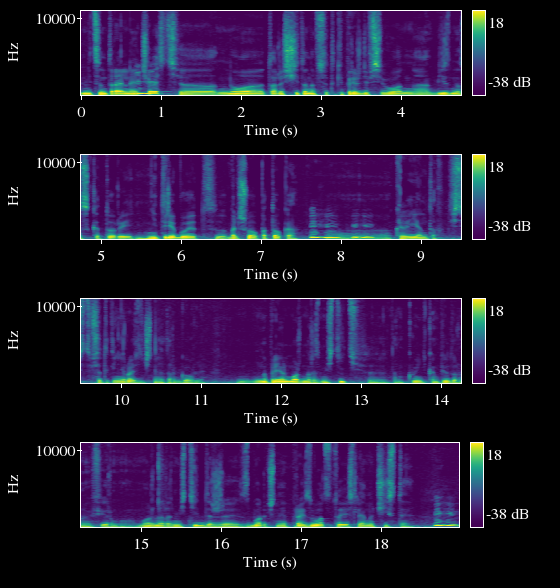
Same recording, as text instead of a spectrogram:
Не центральная угу. часть, э, но это рассчитано все-таки прежде всего на бизнес, который не требует большого потока угу. клиентов есть все-таки не розничная торговля. Например, можно разместить э, там, какую-нибудь компьютерную фирму, можно разместить даже сборочное производство, если оно чистое. Угу.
